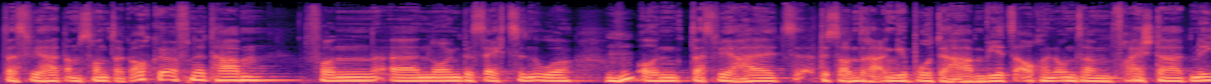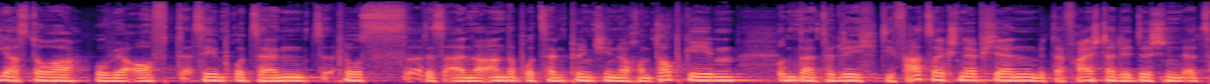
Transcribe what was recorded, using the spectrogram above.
dass wir halt am Sonntag auch geöffnet haben von äh, 9 bis 16 Uhr mhm. und dass wir halt besondere Angebote haben, wie jetzt auch in unserem Freistaat Megastore, wo wir oft 10 Prozent plus das eine oder andere Prozentpünktchen noch on top geben und natürlich die Fahrzeugschnäppchen mit der Freistaat Edition etc.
